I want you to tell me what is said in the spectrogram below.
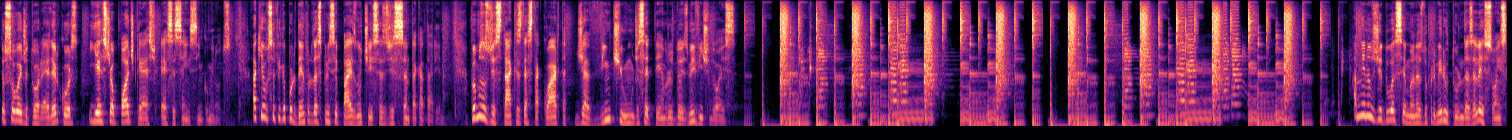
eu sou o editor Éder Kors e este é o podcast SC em 5 minutos. Aqui você fica por dentro das principais notícias de Santa Catarina. Vamos aos destaques desta quarta, dia 21 de setembro de 2022. A menos de duas semanas do primeiro turno das eleições,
